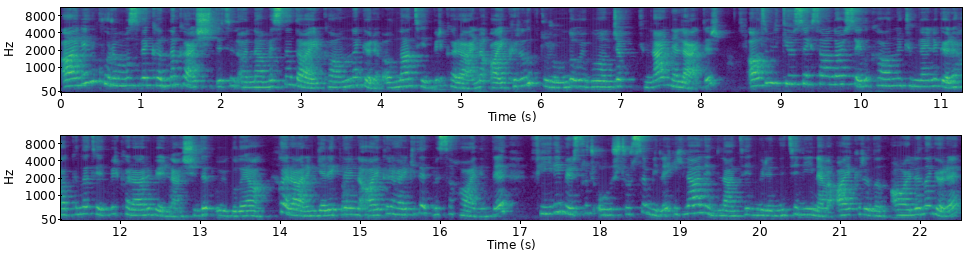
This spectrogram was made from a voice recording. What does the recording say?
Ailenin korunması ve kadına karşı şiddetin önlenmesine dair kanuna göre alınan tedbir kararına aykırılık durumunda uygulanacak hükümler nelerdir? 6284 sayılı kanun hükümlerine göre hakkında tedbir kararı verilen şiddet uygulayan bu kararın gereklerine aykırı hareket etmesi halinde fiili bir suç oluştursa bile ihlal edilen tedbirin niteliğine ve aykırılığın ağırlığına göre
